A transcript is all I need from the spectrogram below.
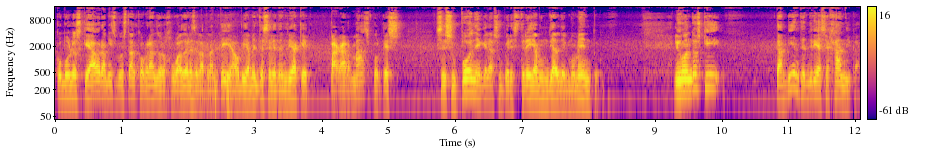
como los que ahora mismo están cobrando los jugadores de la plantilla. Obviamente se le tendría que pagar más porque es, se supone que la superestrella mundial del momento. Lewandowski también tendría ese hándicap.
